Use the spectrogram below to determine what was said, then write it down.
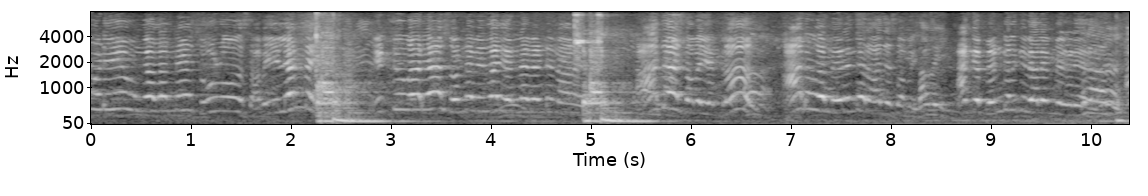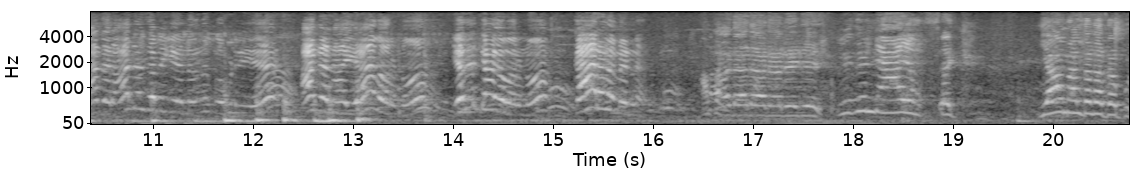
முடி உங்கள் அண்ணன் சூழும் சபையில் என்னை. இட்டு வர சொன்ன விதம் என்னவென்று நான் ராஜா சபை என்றால் ஆடவர் நிறைந்த ராஜ சபை. அங்க பெண்களுக்கு வேலை கிடையாது. அந்த ராஜ சபைக்கு என்ன வந்து கூப்பிடுறீங்க? அங்க நான் ஏன் வரணும்? எதற்காக வரணும்? காரணம் என்ன. இது நியாயம். என் மேல தான்டா தப்பு?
